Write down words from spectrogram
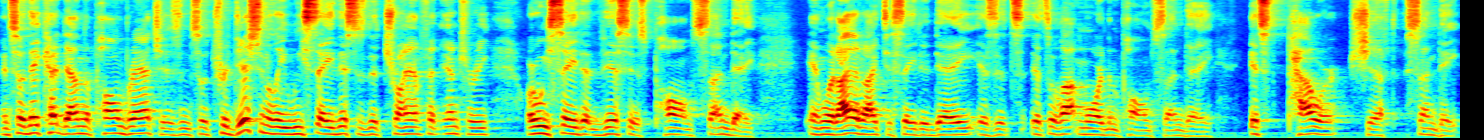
And so they cut down the palm branches. And so traditionally, we say this is the triumphant entry or we say that this is Palm Sunday. And what I'd like to say today is it's, it's a lot more than Palm Sunday. It's Power Shift Sunday.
